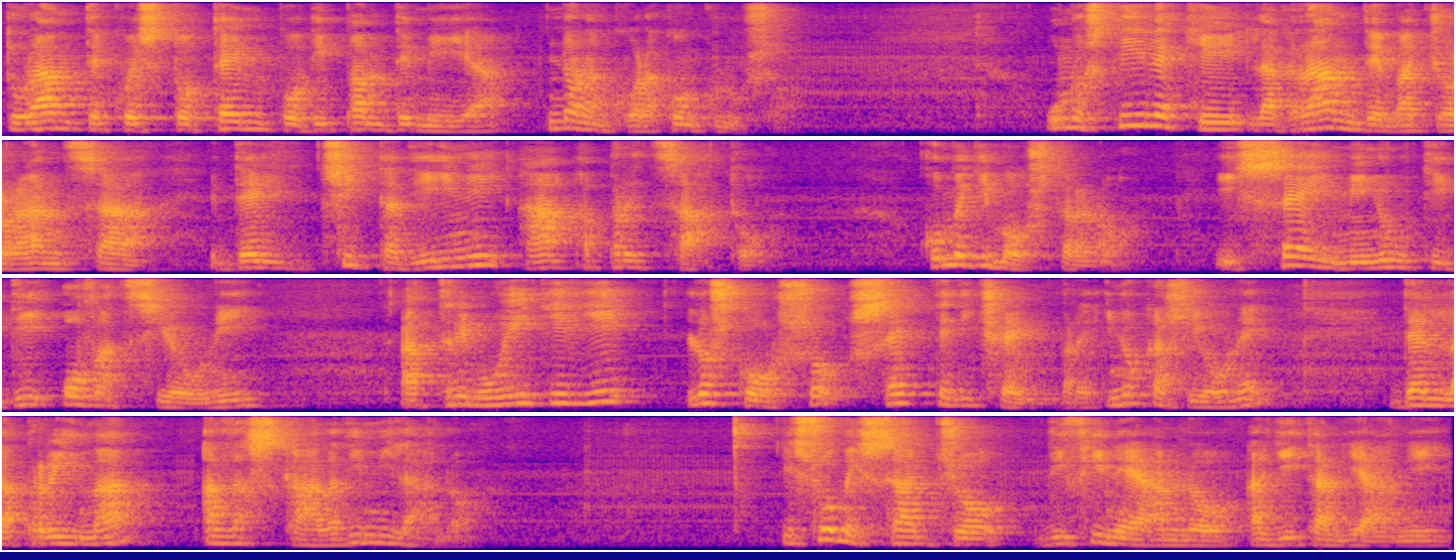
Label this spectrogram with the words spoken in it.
durante questo tempo di pandemia non ancora concluso. Uno stile che la grande maggioranza dei cittadini ha apprezzato, come dimostrano i sei minuti di ovazioni attribuitigli lo scorso 7 dicembre in occasione della prima alla Scala di Milano. Il suo messaggio di fine anno agli italiani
